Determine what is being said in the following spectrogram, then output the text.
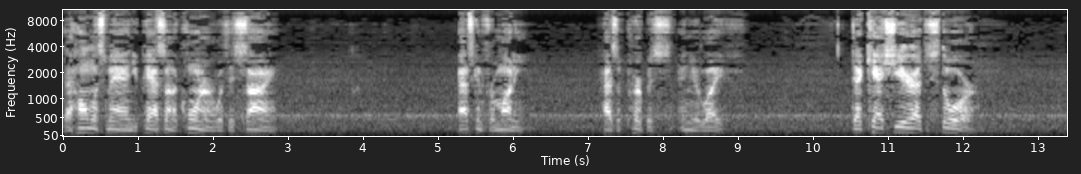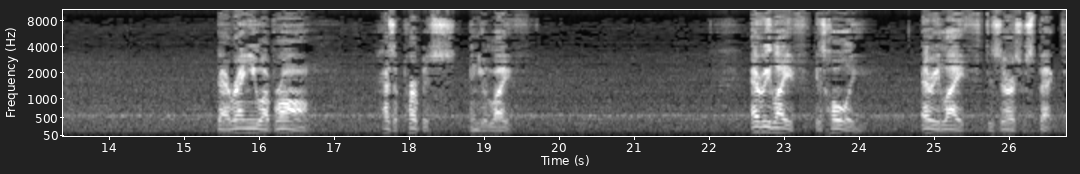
That homeless man you pass on a corner with his sign asking for money has a purpose in your life. That cashier at the store that rang you up wrong has a purpose in your life. Every life is holy. Every life deserves respect.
